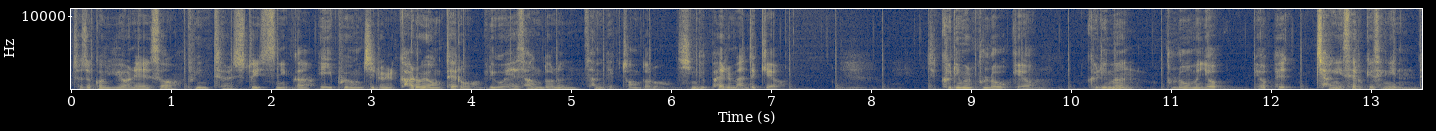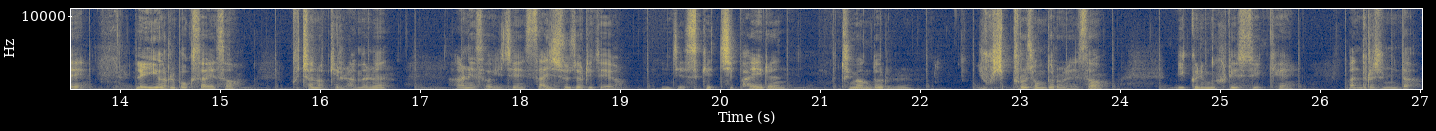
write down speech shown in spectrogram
저작권위원회에서 프린트할 수도 있으니까 A4 용지를 가로 형태로 그리고 해상도는 300 정도로 신규 파일을 만들게요. 그림을 불러올게요. 그림은 불러오면 옆, 옆에 창이 새롭게 생기는데 레이어를 복사해서 붙여넣기를 하면은 안에서 이제 사이즈 조절이 돼요. 이제 스케치 파일은 투명도를 60% 정도로 해서 밑그림을 그릴 수 있게 만들어 줍니다.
